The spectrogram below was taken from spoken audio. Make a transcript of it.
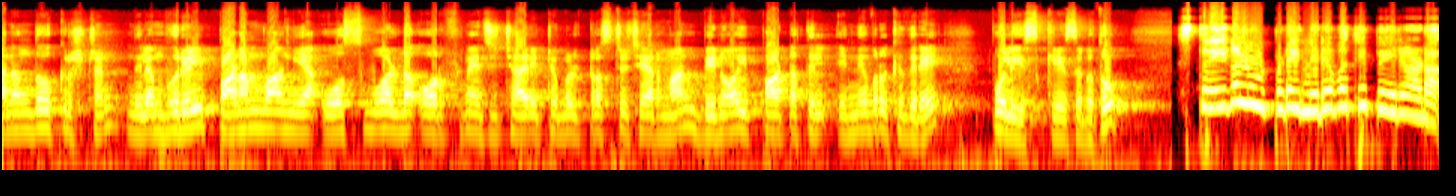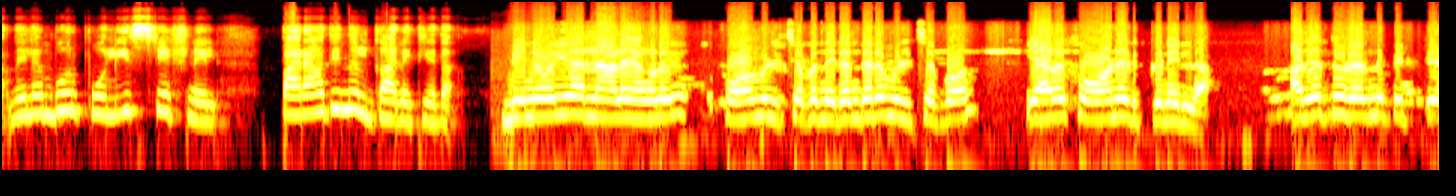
അനന്തോ കൃഷ്ണൻ നിലമ്പൂരിൽ പണം വാങ്ങിയ Oswald orphanage charitable trust chairman Binoy Pattathil എന്നിവർക്കെതിരെ പോലീസ് കേസെടുത്തു. സ്ത്രീകൾ ഉൾപ്പെടെ നിരവധി പേരാണ് നിലമ്പൂർ പോലീസ് സ്റ്റേഷനിൽ പരാതി നൽകാനെത്തിയത്. ബിനോയ് പറഞ്ഞാളെ ഞങ്ങൾ ഫോൺ വിളിച്ചപ്പോ നിരന്തരം വിളിച്ചപ്പോ ഇയാൾ ഫോൺ എടുക്കണില്ല. അതേ തുടർന്ന് പിറ്റേ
